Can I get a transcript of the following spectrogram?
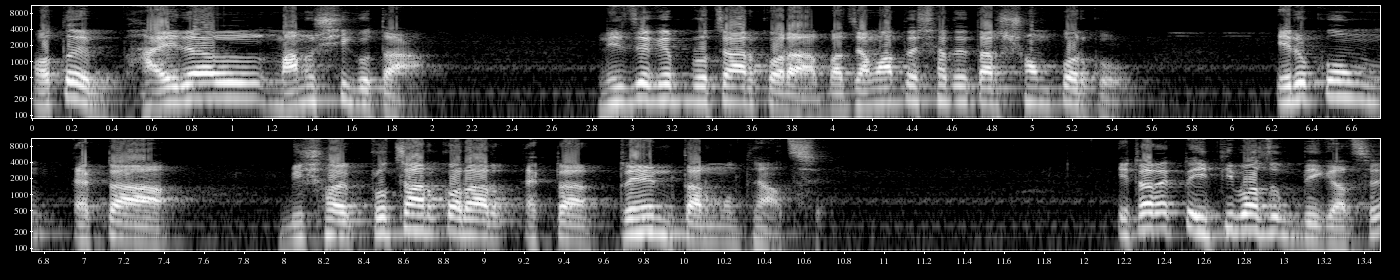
অতএব ভাইরাল মানসিকতা নিজেকে প্রচার করা বা জামাতের সাথে তার সম্পর্ক, এরকম একটা বিষয় প্রচার করার একটা ট্রেন্ড তার মধ্যে আছে। এটার একটা ইতিবাচক দিক আছে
